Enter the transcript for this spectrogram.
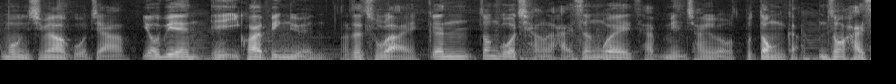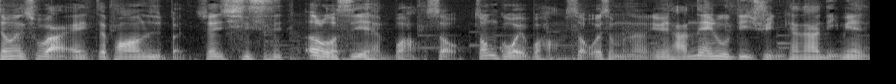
莫名其妙的国家，右边也一块冰原，然后再出来跟中国抢了海参崴，才勉强有不动港。你从海参崴出来，哎，再碰到日本，所以其实俄罗斯也很不好受，中国也不好受。为什么呢？因为它内陆地区，你看它里面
